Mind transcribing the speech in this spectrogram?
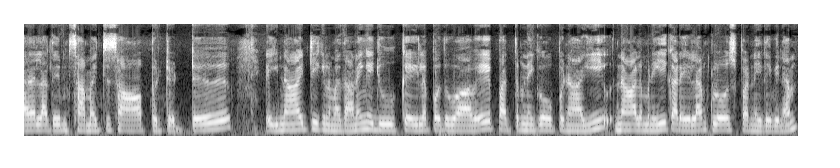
அது எல்லாத்தையும் சமைச்சு சாப்பிட்டுட்டு இன்றைக்கி ஞாயிற்றுக்கிழமை தானே இங்கே யூகேயில் பொதுவாகவே பத்து மணிக்கு ஓப்பன் ஆகி நாலு மணிக்கு கடையெல்லாம் க்ளோஸ் பண்ணிடுவினம்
